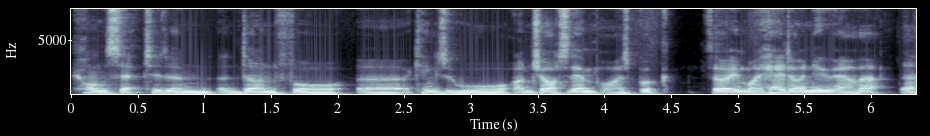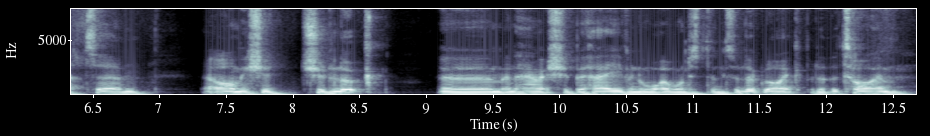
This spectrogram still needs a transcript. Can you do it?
concepted and, and done for uh, Kings of War Uncharted Empires book. So in my head, I knew how that that um, that army should should look um, and how it should behave and what I wanted them to look like. But at the time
